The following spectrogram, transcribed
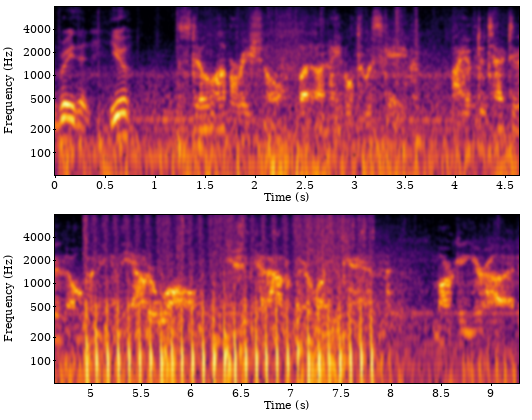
Still breathing. You? Still operational, but unable to escape. I have detected an opening in the outer wall. You should get out of there while you can. Marking your HUD.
